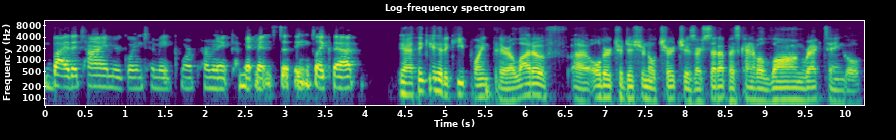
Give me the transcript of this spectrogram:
by the time you're going to make more permanent commitments to things like that. Yeah, I think you hit a key point there. A lot of uh, older traditional churches are set up as kind of a long rectangle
